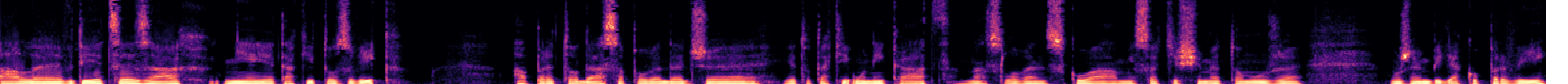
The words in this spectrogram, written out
ale v diecezách nie je takýto zvyk a preto dá sa povedať, že je to taký unikát na Slovensku a my sa tešíme tomu, že môžem byť ako prvý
